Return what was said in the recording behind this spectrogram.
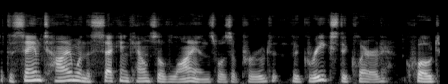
At the same time, when the Second Council of Lyons was approved, the Greeks declared, quote,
